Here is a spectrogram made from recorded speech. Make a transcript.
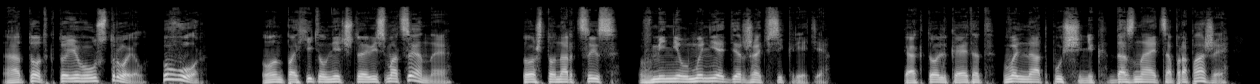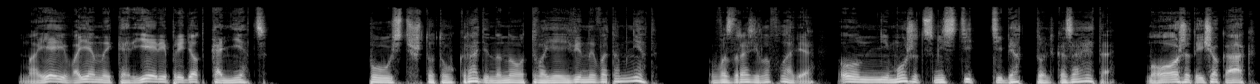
а тот, кто его устроил, вор. Он похитил нечто весьма ценное. То, что нарцисс вменил мне держать в секрете. Как только этот вольноотпущенник дознается о пропаже, моей военной карьере придет конец. «Пусть что-то украдено, но твоей вины в этом нет», — возразила Флавия. «Он не может сместить тебя только за это». «Может, еще как.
